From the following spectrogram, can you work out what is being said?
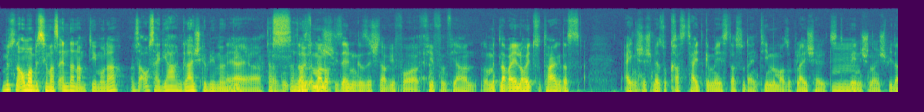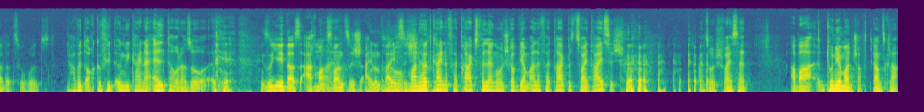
Müssen auch mal ein bisschen was ändern am Team, oder? Also auch seit Jahren gleich geblieben irgendwie. Ja, ja. Das, Das sind, das läuft sind immer noch dieselben Gesichter wie vor vier, fünf Jahren. Und mittlerweile heutzutage, das ist eigentlich nicht mehr so krass zeitgemäß, dass du dein Team immer so gleich hältst, Mhm. wenig neue Spieler dazu holst. Da wird auch gefühlt irgendwie keiner älter oder so. So jeder ist 28, 31. So, man hört keine Vertragsverlängerung. Ich glaube, die haben alle Vertrag bis 2030. also ich weiß nicht. Aber Turniermannschaft, ganz klar.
